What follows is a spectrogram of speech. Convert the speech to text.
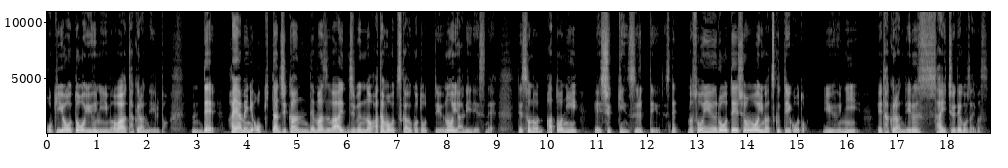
起きようというふうに今は企んでいると。で早めに起きた時間でまずは自分の頭を使うことっていうのをやりですね。でその後に出勤するっていうですね、まあ、そういうローテーションを今作っていこうというふうに企んでいる最中でございます。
